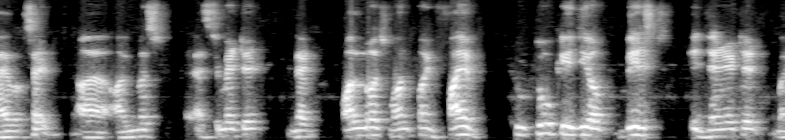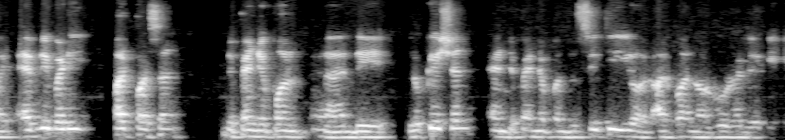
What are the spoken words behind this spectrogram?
I have said uh, almost estimated that almost 1.5 to 2 kg of waste is generated by everybody per person, depending upon uh, the location and depending upon the city or urban or rural area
